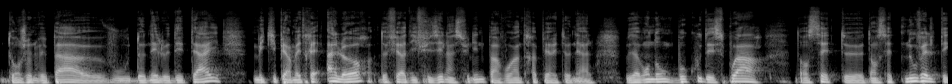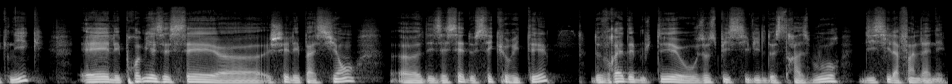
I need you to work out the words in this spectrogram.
dont je ne vais pas euh, vous donner le détail, mais qui permettrait alors de faire diffuser l'insuline par voie intrapéritonéale. Nous avons donc beaucoup d'espoir dans cette euh, dans cette nouvelle technique et les premiers essais euh, chez les patients, des essais de sécurité, devraient débuter aux hospices civils de Strasbourg d'ici la fin de l'année.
